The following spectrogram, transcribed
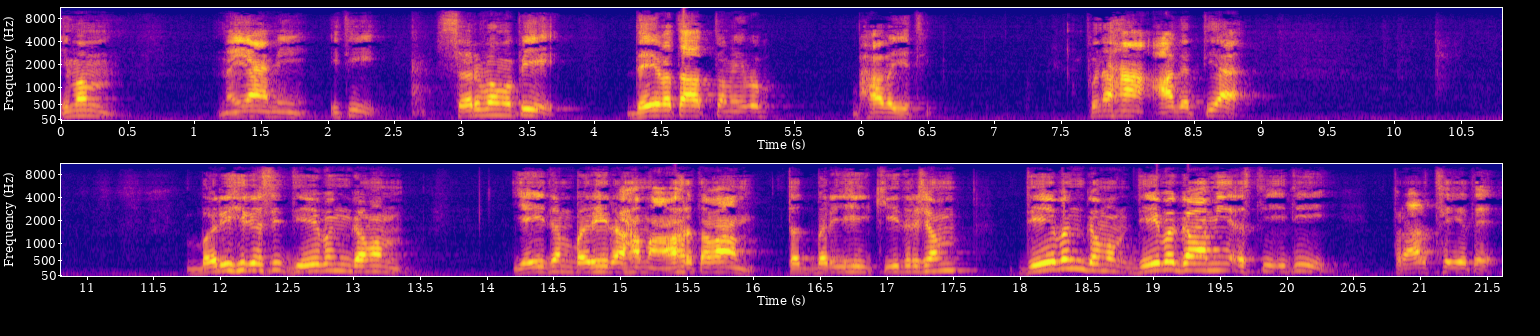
इमं नयामि इति सर्वमपि देवतात्वमेव भावयति। पुनः आगत्य बर्हिरसि देवङ्गमम् यैदं बर्हिरहम् आहृतवान्। तद्बर्हिः कीदृशं? देवङ्गमं देवगामी अस्ति इति प्रार्थयते।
